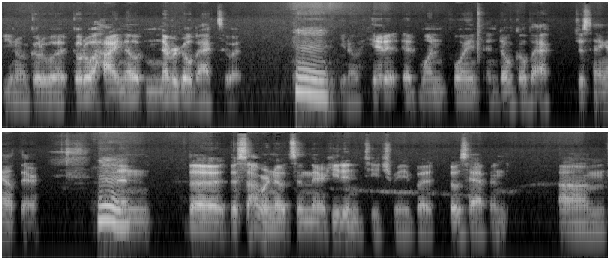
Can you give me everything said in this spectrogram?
You know, go to a go to a high note and never go back to it. Hmm. You know, hit it at one point and don't go back. Just hang out there. Hmm. And then the the sour notes in there, he didn't teach me, but those happened. Um,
